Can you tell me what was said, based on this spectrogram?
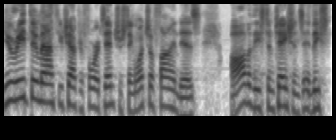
you read through Matthew chapter 4, it's interesting. What you'll find is all of these temptations, at least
